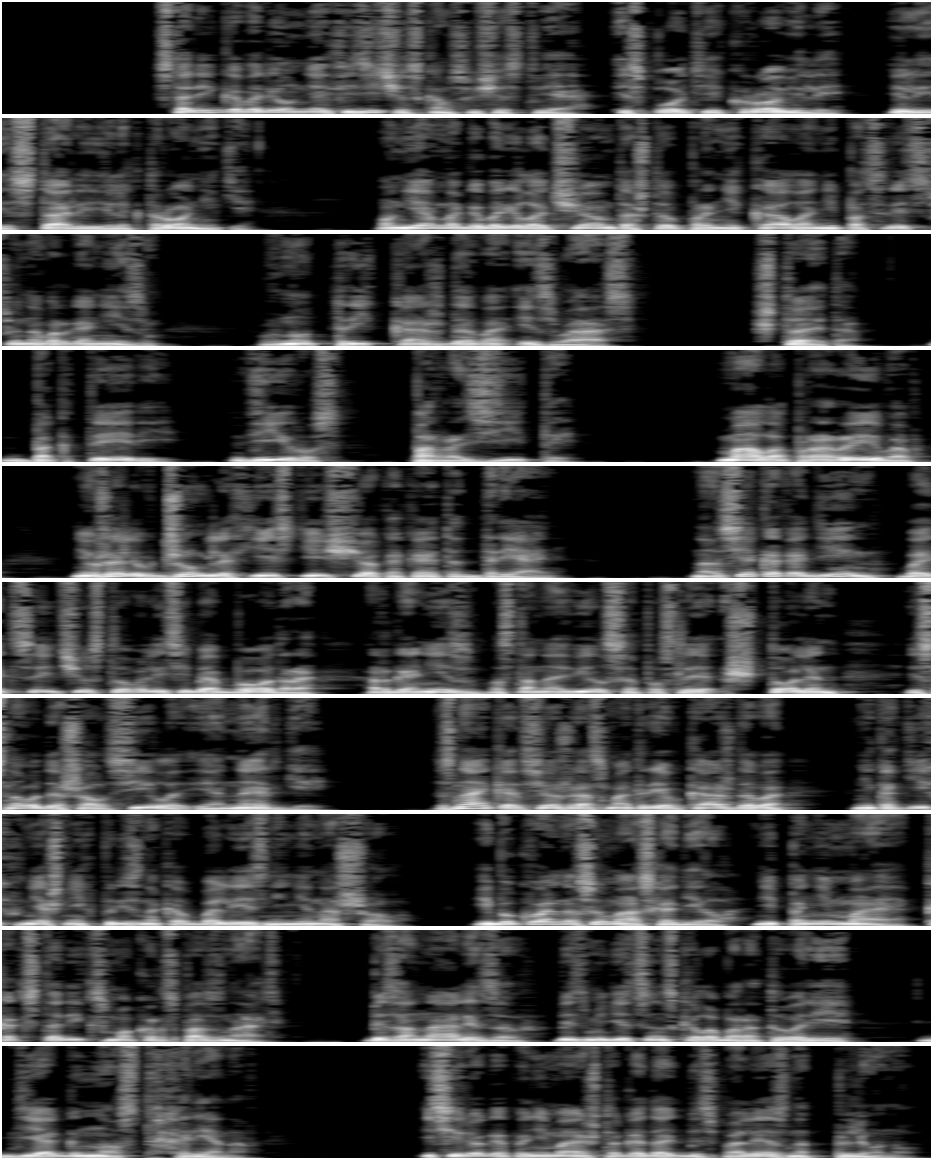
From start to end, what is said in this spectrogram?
Старик говорил не о физическом существе, из плоти и крови ли, или из стали и электроники. Он явно говорил о чем-то, что проникало непосредственно в организм, внутри каждого из вас. Что это? Бактерии? Вирус? Паразиты. Мало прорывов. Неужели в джунглях есть еще какая-то дрянь? Но все как один, бойцы чувствовали себя бодро, организм восстановился после штолен и снова дышал силой и энергией. Знайка, все же осмотрев каждого, никаких внешних признаков болезни не нашел. И буквально с ума сходил, не понимая, как старик смог распознать. Без анализов, без медицинской лаборатории. Диагност хренов. И Серега, понимая, что гадать бесполезно, плюнул.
